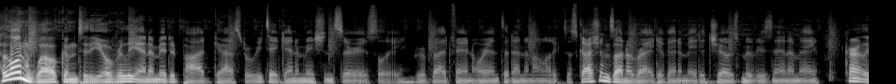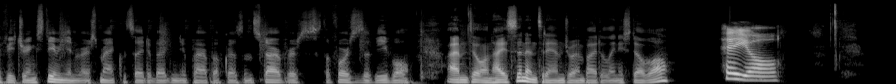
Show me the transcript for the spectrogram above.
Hello and welcome to the Overly Animated Podcast, where we take animation seriously. We provide fan oriented and analytic discussions on a variety of animated shows, movies, and anime. Currently featuring Steven Universe, miraculously Ladybug, New Powerpuff Girls, and Star vs. the Forces of Evil. I'm Dylan Heisen, and today I'm joined by Delaney Stovall. Hey, y'all.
